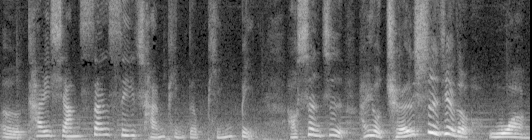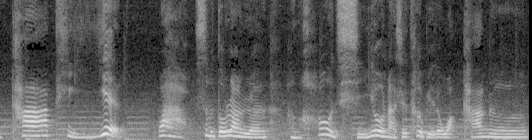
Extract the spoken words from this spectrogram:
呃开箱三 C 产品的评比，好，甚至还有全世界的网咖体验，哇，是不是都让人很好奇？又有哪些特别的网咖呢？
